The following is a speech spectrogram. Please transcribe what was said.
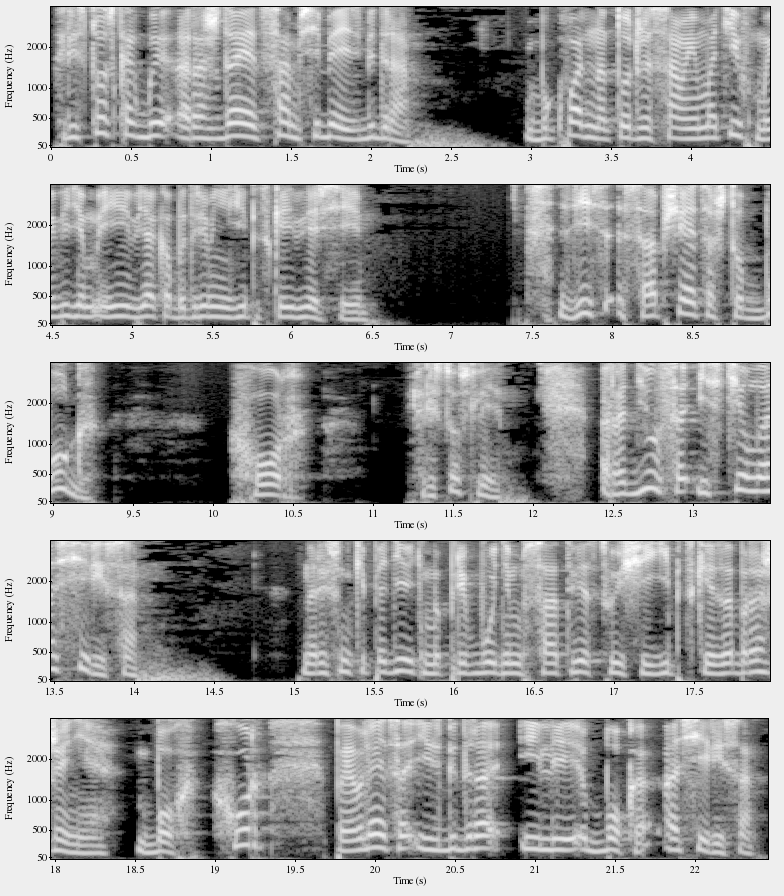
Христос как бы рождает сам себя из бедра. Буквально тот же самый мотив мы видим и в якобы древнеегипетской версии. Здесь сообщается, что Бог Хор Христос ли родился из тела Осириса. На рисунке 5.9 мы приводим соответствующее египетское изображение. Бог Хор появляется из бедра или бока Осириса,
